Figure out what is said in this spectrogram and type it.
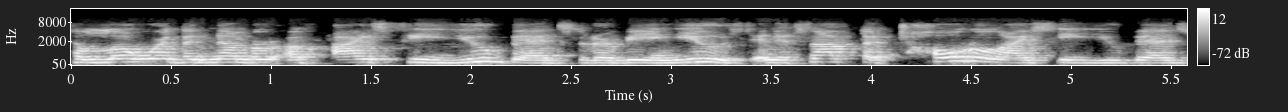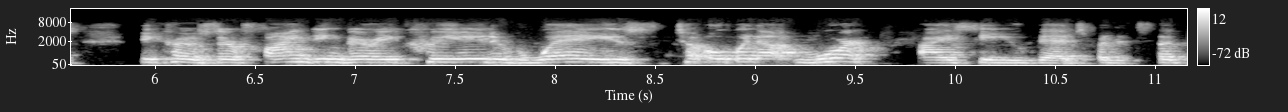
to lower the number of ICU beds that are being used. And it's not the total ICU beds because they're finding very creative ways to open up more ICU beds, but it's the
